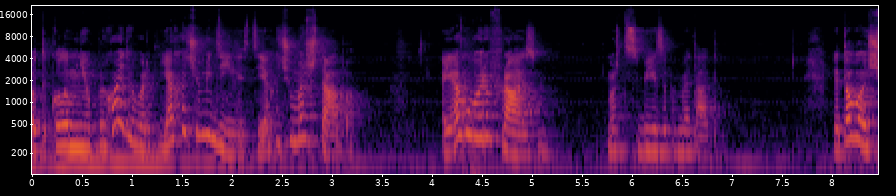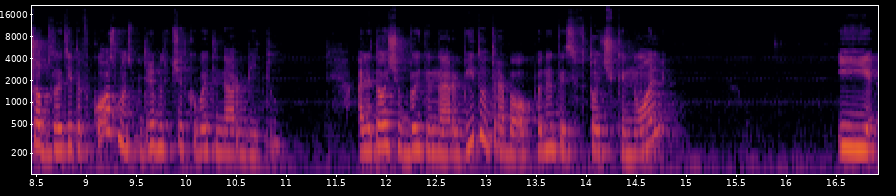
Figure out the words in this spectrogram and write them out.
от коли мені приходять говорять, я хочу медійності, я хочу масштаба. А я говорю фразу: Можете собі її запам'ятати. Для того, щоб злетіти в космос, потрібно спочатку вийти на орбіту. А для того, щоб вийти на орбіту, треба опинитись в точці 0 і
